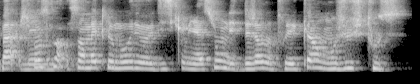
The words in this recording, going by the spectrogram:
Bah, je pense que sans mettre le mot de discrimination, on est déjà dans tous les cas, on juge tous.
